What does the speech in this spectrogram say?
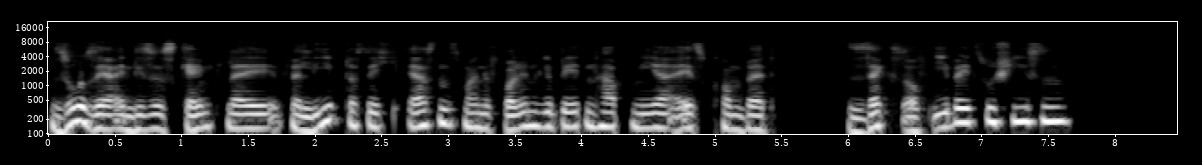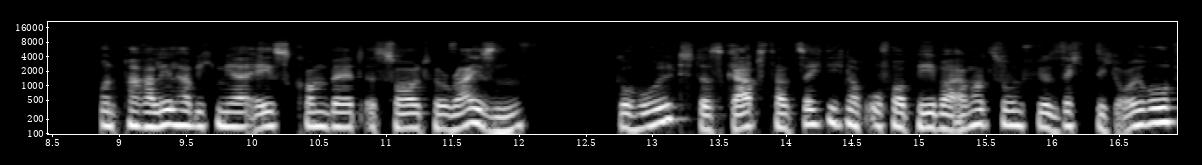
so sehr in dieses Gameplay verliebt, dass ich erstens meine Freundin gebeten habe, mir Ace Combat 6 auf Ebay zu schießen. Und parallel habe ich mir Ace Combat Assault Horizon geholt. Das gab es tatsächlich noch OVP bei Amazon für 60 Euro.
